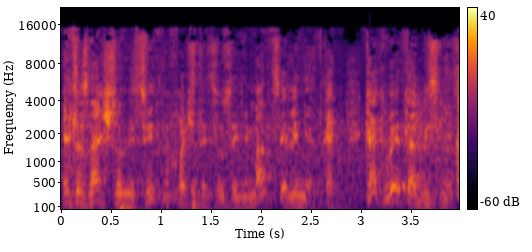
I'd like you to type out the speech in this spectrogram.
Это значит, что он действительно хочет этим заниматься или нет? Как, как вы это объясните?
